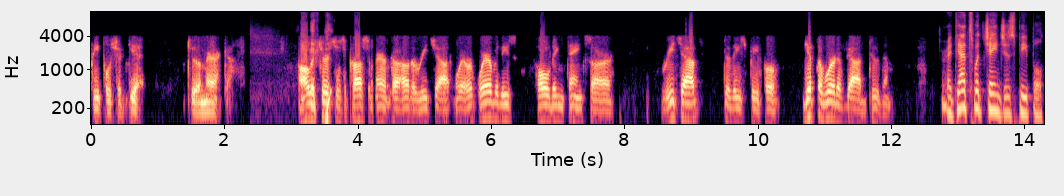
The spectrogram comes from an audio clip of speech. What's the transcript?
people should get to America. All the churches across America ought to reach out where, wherever these holding tanks are, reach out to these people, get the word of God to them. Right. That's what changes people.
